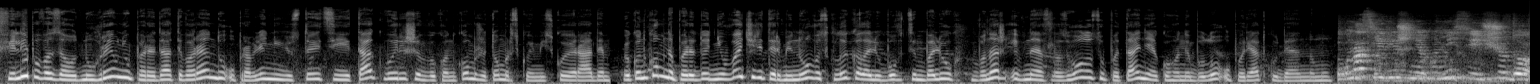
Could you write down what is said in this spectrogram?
Філіпова за одну гривню передати в оренду управлінню юстиції. Так вирішив виконком Житомирської міської ради. Виконком напередодні ввечері терміново скликала Любов Цимбалюк. Вона ж і внесла з голосу питання, якого не було у порядку денному. У нас є рішення комісії щодо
